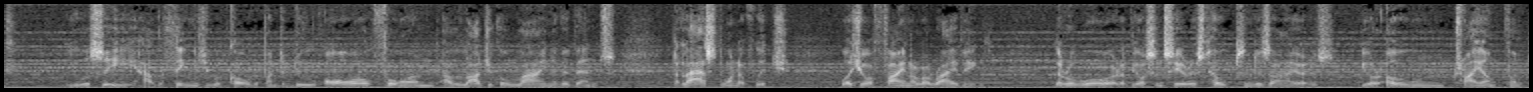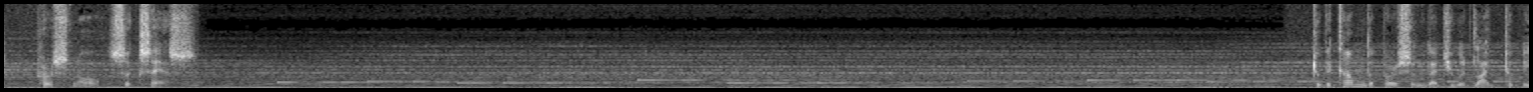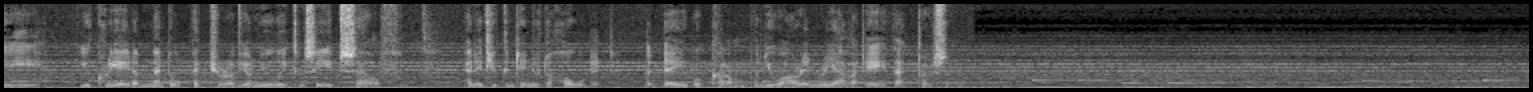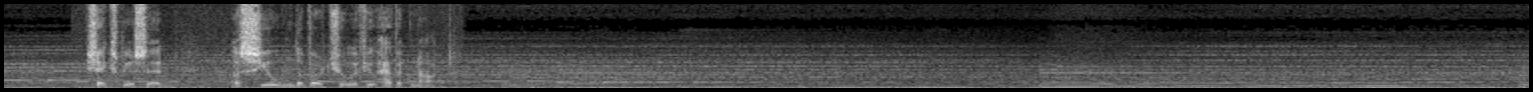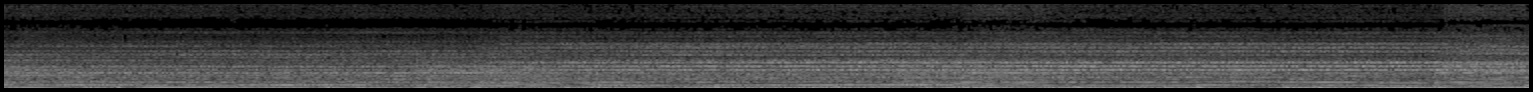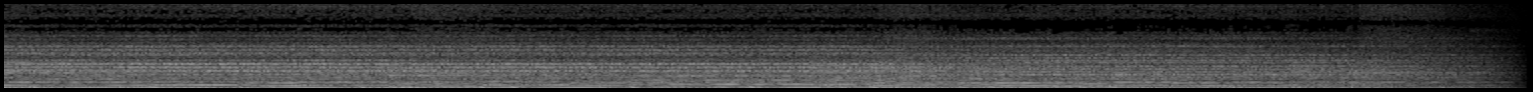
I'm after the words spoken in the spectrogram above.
you will see how the things you were called upon to do all formed a logical line of events, the last one of which was your final arriving, the reward of your sincerest hopes and desires, your own triumphant personal success. To become the person that you would like to be, you create a mental picture of your newly conceived self. And if you continue to hold it, the day will come when you are in reality that person. Shakespeare said, Assume the virtue if you have it not.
